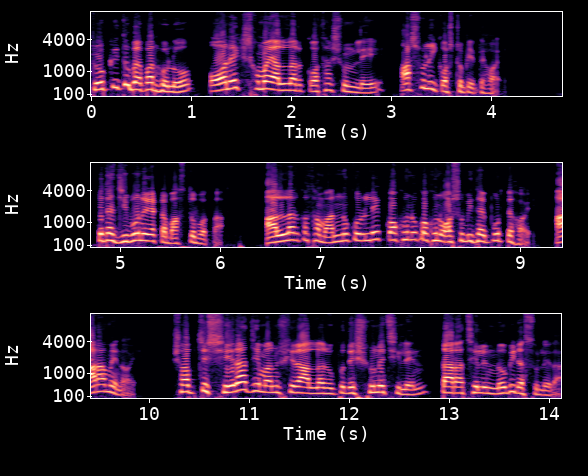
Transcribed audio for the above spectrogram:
প্রকৃত ব্যাপার হলো, অনেক সময় আল্লাহর কথা শুনলে আসলেই কষ্ট পেতে হয়। এটা জীবনের একটা বাস্তবতা। আল্লাহর কথা মান্য করলে কখনো কখনো অসুবিধায় পড়তে হয়, আরামে নয়। সবচেয়ে সেরা যে মানুষেরা আল্লাহর উপদেশ শুনেছিলেন, তারা ছিলেন নবী রাসুলেরা।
